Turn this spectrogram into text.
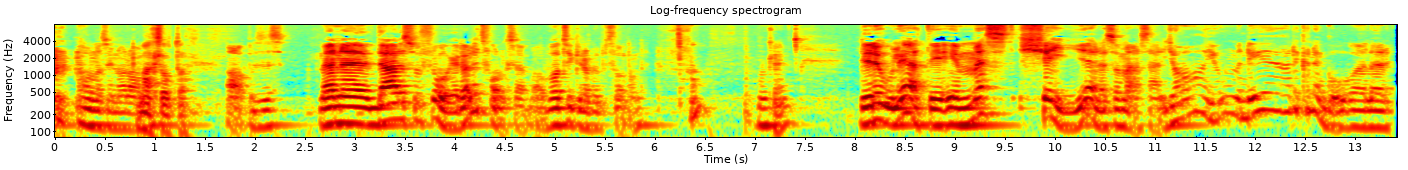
Hålla sig inom ramen. max 8. Ja, precis. Men eh, där så frågade jag lite folk så här, bara, vad tycker du om öppet förhållande? Okej. Det roliga är att det är mest tjejer som är så här, ja, jo, men det hade kunnat gå, eller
